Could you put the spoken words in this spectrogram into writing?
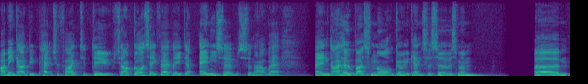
I think I'd be petrified to do. So I've got to say fair play to any serviceman out there, and I hope that's not going against the serviceman. Um,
